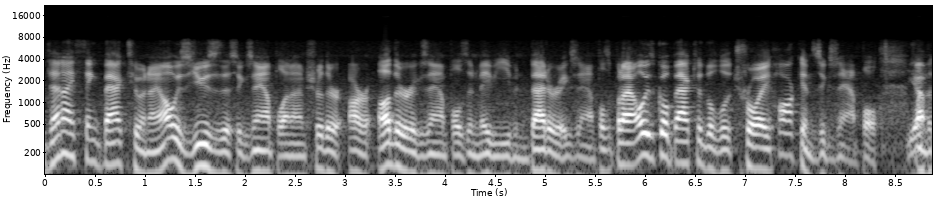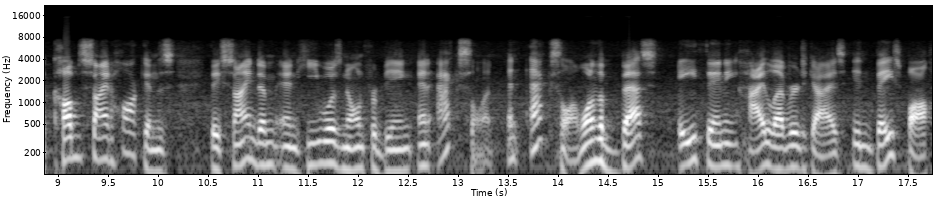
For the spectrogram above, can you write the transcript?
then I think back to, and I always use this example, and I'm sure there are other examples and maybe even better examples, but I always go back to the LaTroy Hawkins example. Yep. On the Cubs signed Hawkins, they signed him, and he was known for being an excellent, an excellent, one of the best eighth inning, high leverage guys in baseball.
